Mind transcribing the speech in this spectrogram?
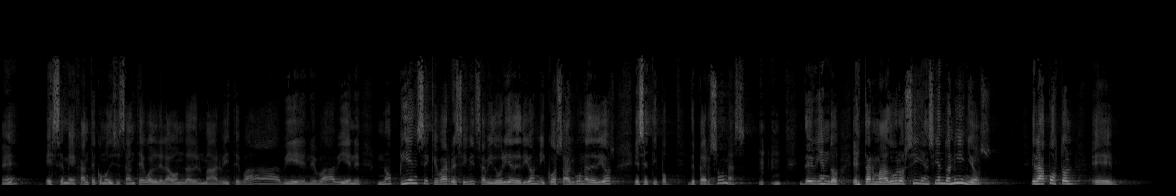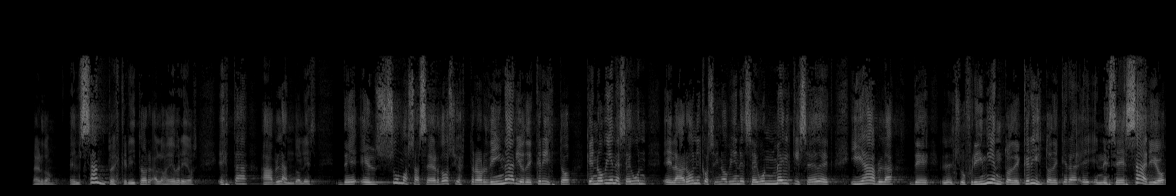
¿eh? Es semejante, como dice Santiago, al de la onda del mar, ¿viste? Va, viene, va, viene. No piense que va a recibir sabiduría de Dios ni cosa alguna de Dios ese tipo de personas. Debiendo estar maduros, siguen siendo niños. El apóstol, eh, perdón, el santo escritor a los hebreos está hablándoles del sumo sacerdocio extraordinario de Cristo, que no viene según el arónico, sino viene según Melquisedec, y habla del sufrimiento de Cristo, de que era eh, necesario,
